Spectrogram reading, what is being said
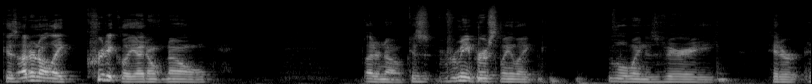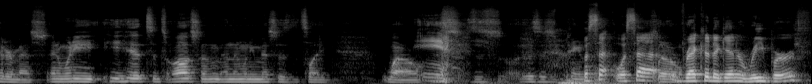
Because I don't know, like critically, I don't know. I don't know, because for me personally, like Lil Wayne is very hit or hit or miss, and when he he hits, it's awesome, and then when he misses, it's like, wow, Yeah. this, is, this is painful. What's that? What's that So- record again? Rebirth.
